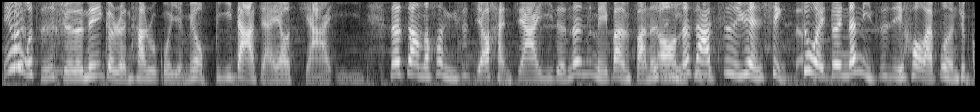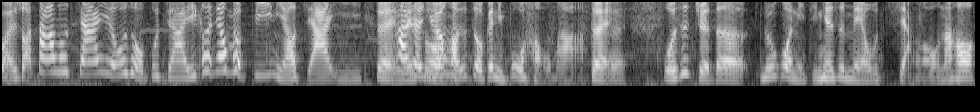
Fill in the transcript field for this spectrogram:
因为我只是觉得那一个人他如果也没有逼大家要加一，那这样的话你自己要喊加一的，那没办法，那是你、哦、那是他自愿性的，对对，那你自己后来不能去怪说啊大家都加一了，为什么我不加一？人家没有逼你要加一，对，他人缘好就只有跟你不好嘛，对。对我是觉得，如果你今天是没有讲哦，然后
